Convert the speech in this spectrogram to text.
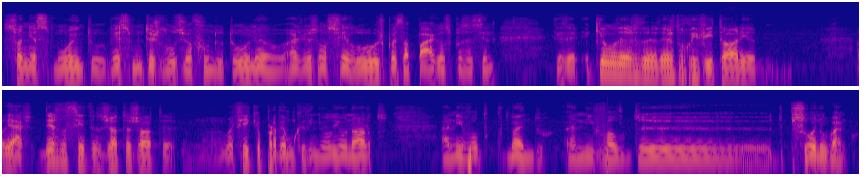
Sonha-se muito, vê-se muitas luzes ao fundo do túnel, às vezes não se vê luz, depois apagam-se, depois acendem. Quer dizer, aquilo desde, desde o Rui Vitória, aliás, desde a saída do JJ, o Benfica perdeu um bocadinho ali o norte a nível de comando, a nível de, de pessoa no banco.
